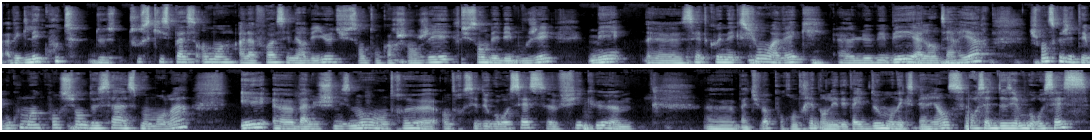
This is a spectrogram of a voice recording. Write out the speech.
avec l'écoute de tout ce qui se passe en moi. À la fois c'est merveilleux tu sens ton corps changer tu sens bébé bouger mais cette connexion avec le bébé à l'intérieur. Je pense que j'étais beaucoup moins consciente de ça à ce moment-là. Et euh, bah, le cheminement entre, euh, ces deux grossesses fait que, euh, bah, tu vois, pour rentrer dans les détails de mon expérience, pour cette deuxième grossesse,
